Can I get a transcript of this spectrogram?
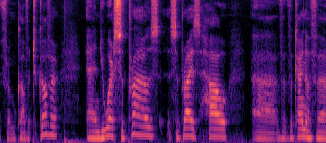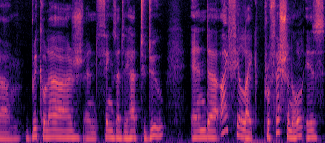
from cover to cover, and you were surprised surprised how uh, the, the kind of um, bricolage and things that they had to do. And uh, I feel like professional is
